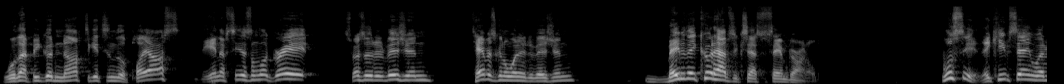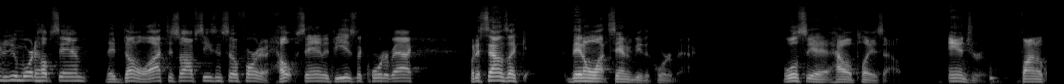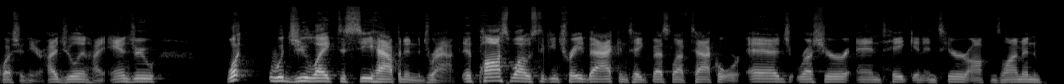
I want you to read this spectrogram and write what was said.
Will that be good enough to get into the playoffs? The NFC doesn't look great, especially the division. Tampa's going to win a division. Maybe they could have success with Sam Darnold. We'll see. They keep saying we got to do more to help Sam. They've done a lot this offseason so far to help Sam if he is the quarterback, but it sounds like they don't want Sam to be the quarterback. We'll see how it plays out. Andrew, final question here. Hi, Julian. Hi, Andrew. What would you like to see happen in the draft? If possible, I was thinking trade back and take best left tackle or edge rusher and take an interior offense lineman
